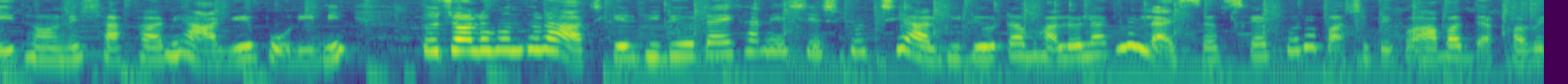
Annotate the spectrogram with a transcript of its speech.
এই ধরনের শাখা আমি আগে পড়িনি। তো চলো বন্ধুরা, আজকের ভিডিওটা এখানে শেষ করছি। আর ভিডিওটা ভালো লাগলে লাইক সাবস্ক্রাইব করে পাশে থেকে আবার দেখা হবে।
